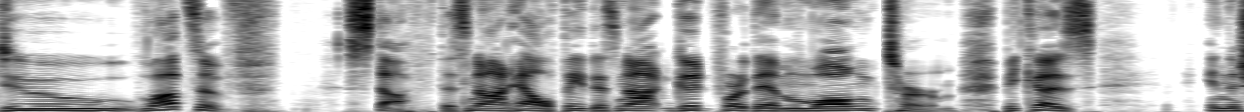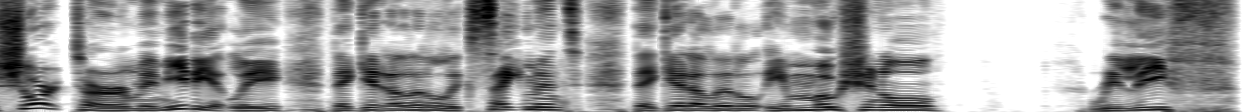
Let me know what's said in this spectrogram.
do lots of stuff that's not healthy, that's not good for them long term. Because in the short term, immediately, they get a little excitement, they get a little emotional relief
